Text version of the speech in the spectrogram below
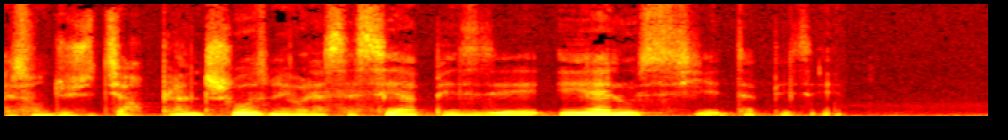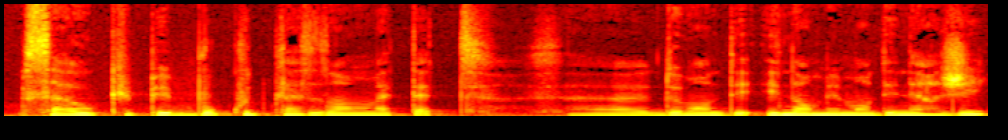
elles ont dû se dire plein de choses, mais voilà, ça s'est apaisé, et elle aussi est apaisée ça a occupé beaucoup de place dans ma tête. Ça a demandé énormément d'énergie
